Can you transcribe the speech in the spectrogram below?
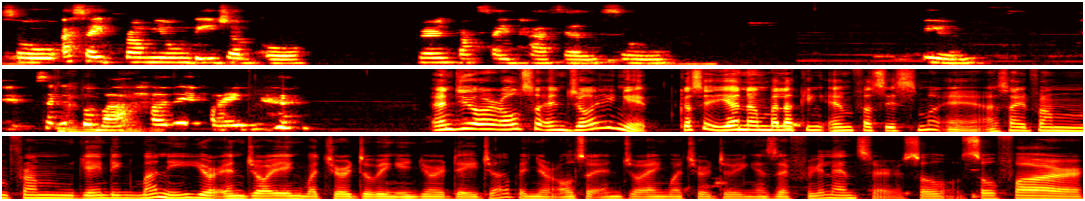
So, aside from yung day job ko, meron pang side hustle. So, ayun. Sagot ko ba? How do I find? And you are also enjoying it. Kasi yan ang malaking emphasis mo eh. Aside from from gaining money, you're enjoying what you're doing in your day job and you're also enjoying what you're doing as a freelancer. So so far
